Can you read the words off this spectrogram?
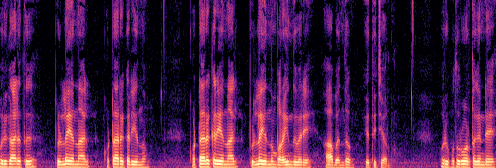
ഒരു കാലത്ത് പിള്ള എന്നാൽ കൊട്ടാരക്കരയെന്നും കൊട്ടാരക്കരയെന്നാൽ പിള്ളയെന്നും പറയുന്നതുവരെ ആ ബന്ധം എത്തിച്ചേർന്നു. ഒരു പൊതുപ്രവർത്തകന്റെ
